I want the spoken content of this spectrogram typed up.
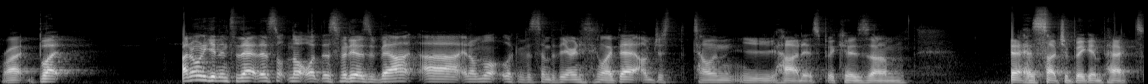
right? But I don't want to get into that. That's not, what this video is about. Uh, and I'm not looking for sympathy or anything like that. I'm just telling you how it is because um, it has such a big impact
